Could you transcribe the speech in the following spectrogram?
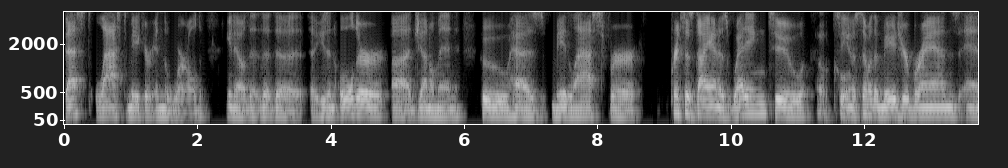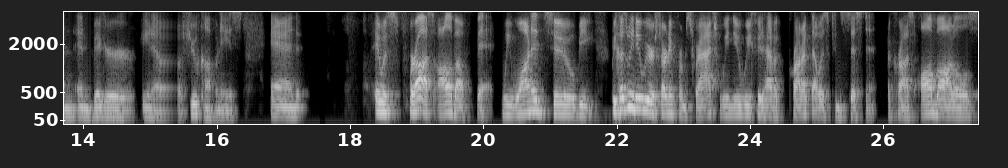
best last maker in the world. You know, the the the uh, he's an older uh, gentleman who has made last for Princess Diana's wedding to, oh, cool. you know some of the major brands and and bigger you know shoe companies, and it was for us all about fit. We wanted to be because we knew we were starting from scratch. We knew we could have a product that was consistent across all models,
